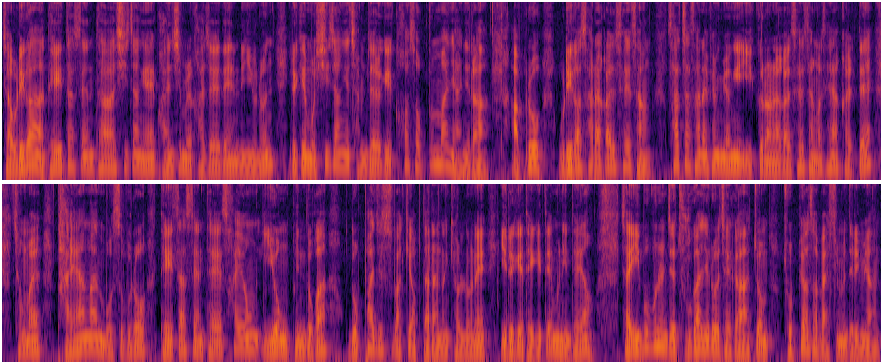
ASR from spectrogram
자, 우리가 데이터 센터 시장에 관심을 가져야 되는 이유는 이렇게 뭐 시장의 잠재력이 커서뿐만이 아니라 앞으로 우리가 살아갈 세상, 4차 산업 혁명이 이끌어 나갈 세상을 생각할 때 정말 다양한 모습으로 데이터 센터의 사용, 이용 빈도가 높아질 수밖에 없다라는 결론에 이르게 되기 때문인데요. 자, 이 부분은 이제 두 가지로 제가 좀 좁혀서 말씀을 드리면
